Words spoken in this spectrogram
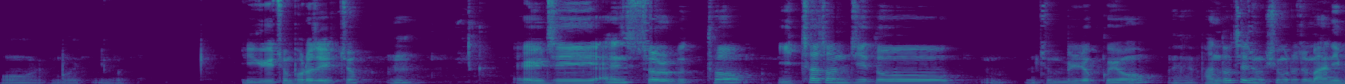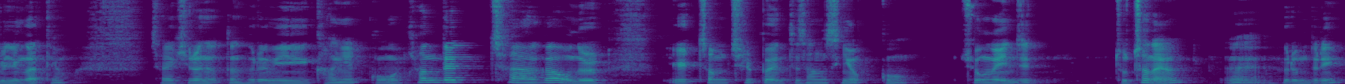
어, 뭐 이게 좀 벌어져 있죠. 음. LG 엔솔부터 2차 전지도 좀 밀렸고요. 예, 반도체 중심으로 좀 많이 밀린 것 같아요. 차익 실현의 어떤 흐름이 강했고 현대차가 오늘 1.7% 상승이었고 최근에 이제 좋잖아요. 예, 흐름들이.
